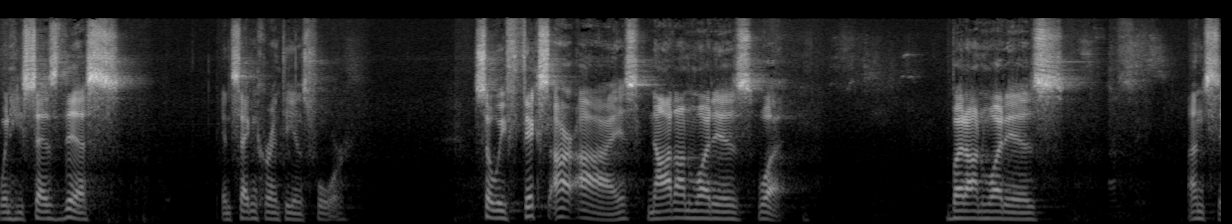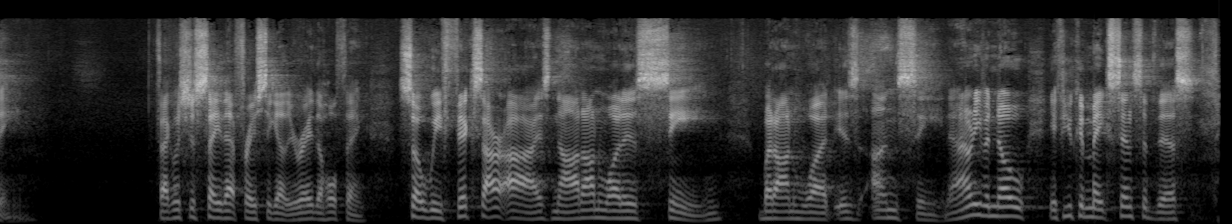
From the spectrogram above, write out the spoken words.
When he says this in 2 Corinthians 4. So we fix our eyes not on what is what? But on what is unseen. In fact, let's just say that phrase together. You ready? The whole thing. So we fix our eyes not on what is seen, but on what is unseen. And I don't even know if you can make sense of this.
